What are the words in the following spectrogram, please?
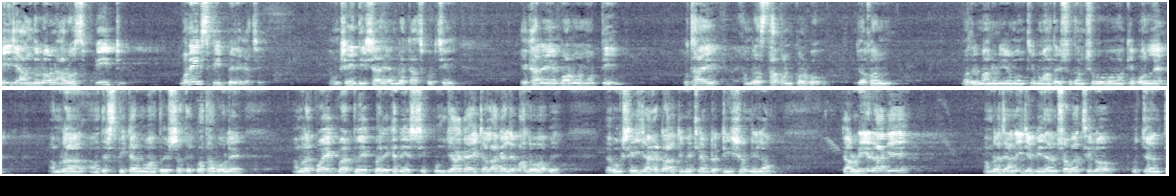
এই যে আন্দোলন আরও স্পিড অনেক স্পিড বেড়ে গেছে। এবং সেই দিশায় আমরা কাজ করছি। এখানে মর্মমূর্তি কোথায় আমরা স্থাপন করব? যখন আমাদের মাননীয় মন্ত্রী মহোদয় সুধাংশু বাবু আমাকে বললেন, আমরা আমাদের স্পিকার মহোদয়ের সাথে কথা বলে আমরা কয়েকবার, দু একবার এখানে এসেছি, কোন জায়গায় এটা লাগালে ভালো হবে এবং সেই জায়গাটা আলটিমেটলি আমরা ডিসিশন নিলাম। কারণ এর আগে আমরা জানি যে বিধানসভা ছিল উজ্জয়ন্ত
